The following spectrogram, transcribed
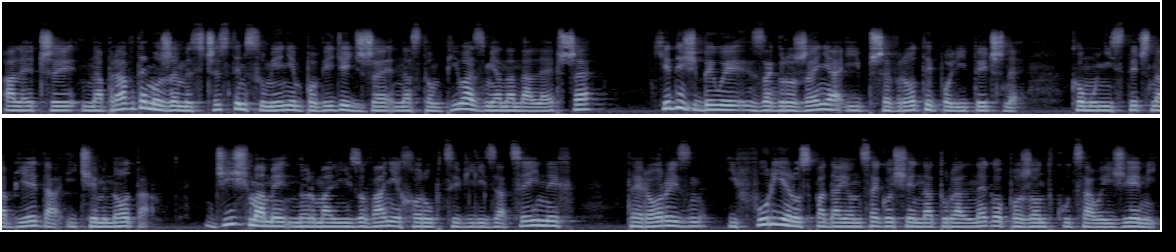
Ale czy naprawdę możemy z czystym sumieniem powiedzieć, że nastąpiła zmiana na lepsze? Kiedyś były zagrożenia i przewroty polityczne, komunistyczna bieda i ciemnota. Dziś mamy normalizowanie chorób cywilizacyjnych, terroryzm i furię rozpadającego się naturalnego porządku całej Ziemi.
